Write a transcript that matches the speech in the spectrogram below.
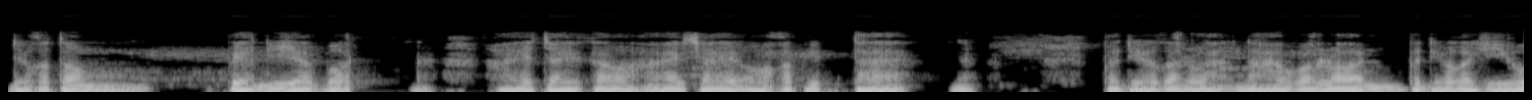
เดี๋ยวก็ต้องเปลี่ยนอิยาบท หายใจเข้าหายใจออกกระพริบตาประเดี๋ยวก็หนาวก็ร้อนประเดี๋ยวก็หิว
